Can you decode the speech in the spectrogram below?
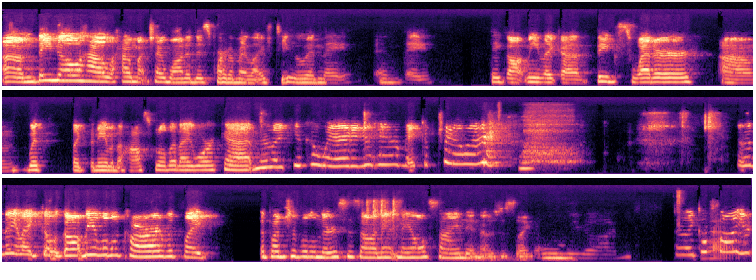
Um, they know how how much I wanted this part of my life too, and they and they they got me like a big sweater um, with like the name of the hospital that I work at, and they're like, you can wear it in your hair makeup trailer. And then they like go got me a little card with like a bunch of little nurses on it and they all signed it. And I was just like, oh my God. They're like, go follow your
